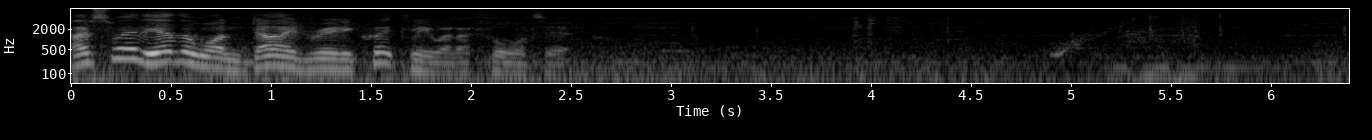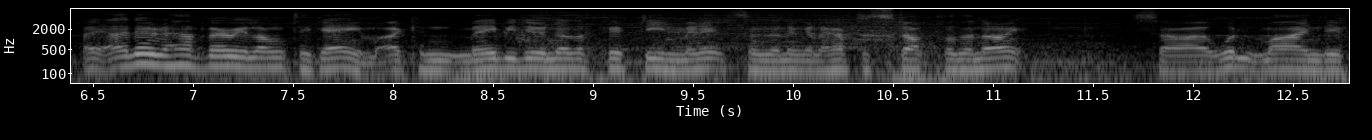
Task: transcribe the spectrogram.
I swear the other one died really quickly when I fought it. I, I don't have very long to game. I can maybe do another 15 minutes and then I'm going to have to stop for the night. So I wouldn't mind if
